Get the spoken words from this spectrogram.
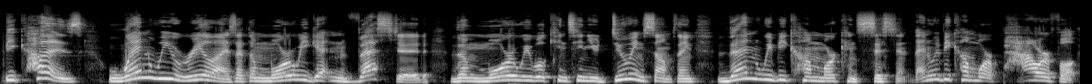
because when we realize that the more we get invested, the more we will continue doing something, then we become more consistent. Then we become more powerful.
